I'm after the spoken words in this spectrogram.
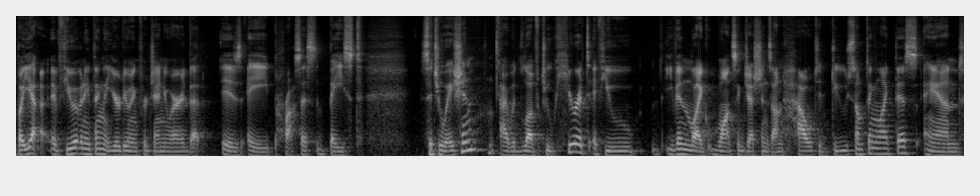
But yeah, if you have anything that you're doing for January that is a process-based situation, I would love to hear it. If you even like want suggestions on how to do something like this and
